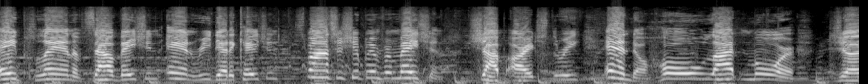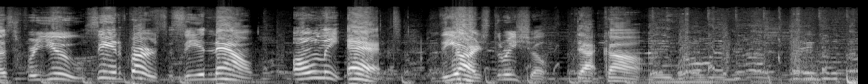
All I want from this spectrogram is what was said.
a plan of salvation and rededication, sponsorship information, shop RH3, and a whole lot more just for you. See it first, see it now, only at therh3show.com.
